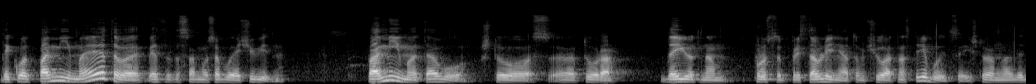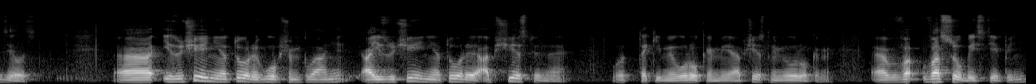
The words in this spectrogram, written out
Так вот, помимо этого, это само собой очевидно, помимо того, что э, Тора дает нам просто представление о том, чего от нас требуется и что нам надо делать, э, изучение Торы в общем плане, а изучение Торы общественное, вот такими уроками, общественными уроками, э, в, в особой степени.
